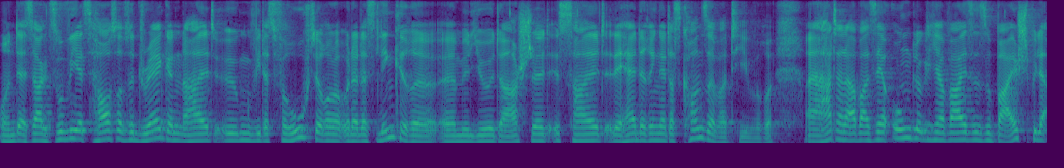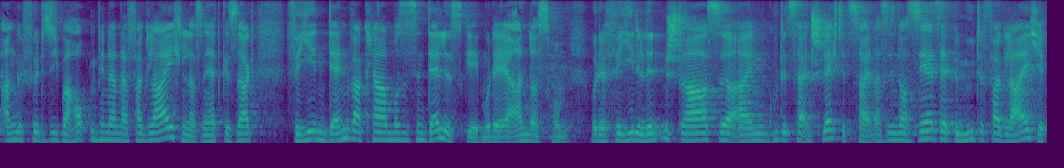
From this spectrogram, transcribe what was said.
Und er sagt, so wie jetzt House of the Dragon halt irgendwie das verruchtere oder das linkere äh, Milieu darstellt, ist halt der Herr der Ringe das konservativere. Er hat dann aber sehr unglücklicherweise so Beispiele angeführt, die sich überhaupt nicht miteinander vergleichen lassen. Er hat gesagt, für jeden Denver-Clan muss es einen Dallas geben oder eher andersrum. Oder für jede Lindenstraße ein gute Zeiten, schlechte Zeiten. Also sind noch sehr, sehr bemühte Vergleiche,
